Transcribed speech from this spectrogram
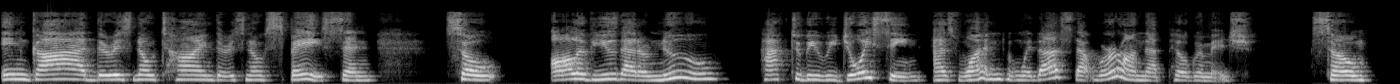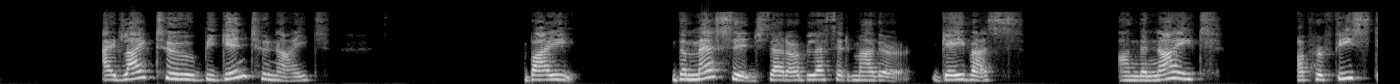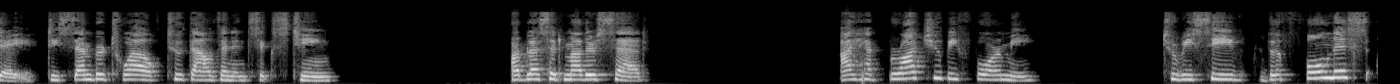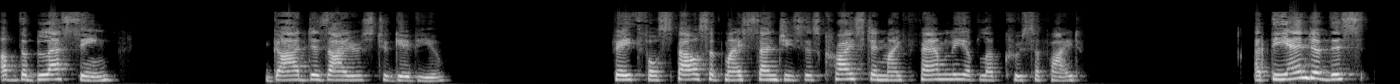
in God, there is no time, there is no space. And so all of you that are new have to be rejoicing as one with us that we're on that pilgrimage. So I'd like to begin tonight by the message that our Blessed Mother gave us on the night of her feast day, December 12, 2016, our Blessed Mother said, I have brought you before me to receive the fullness of the blessing God desires to give you. Faithful spouse of my son Jesus Christ and my family of love crucified. At the end of this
